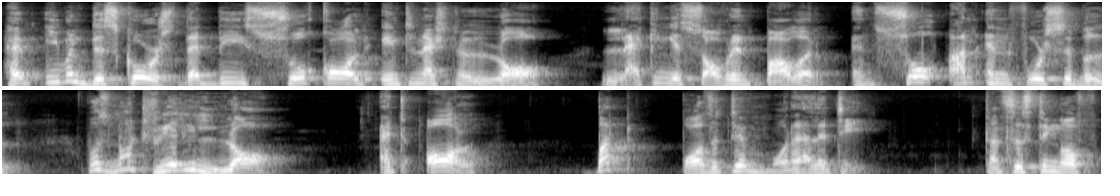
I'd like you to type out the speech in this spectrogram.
have even discoursed that the so called international law, lacking a sovereign power and so unenforceable, was not really law at all, but positive morality, consisting of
